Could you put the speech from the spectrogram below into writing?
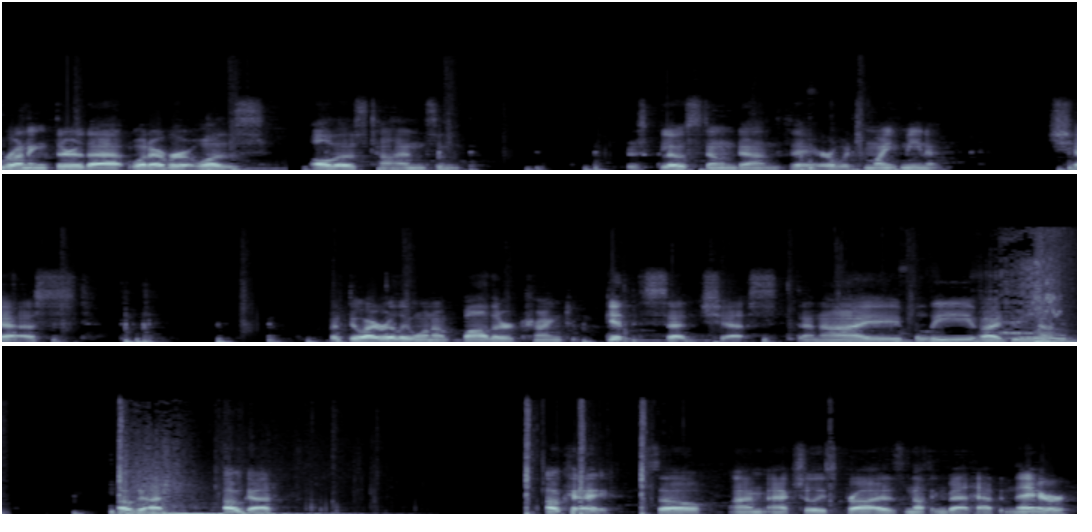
running through that whatever it was all those times and there's glowstone down there which might mean a chest. But do I really want to bother trying to get said chest? And I believe I do not. Oh god. Oh god. Okay so I'm actually surprised nothing bad happened there.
